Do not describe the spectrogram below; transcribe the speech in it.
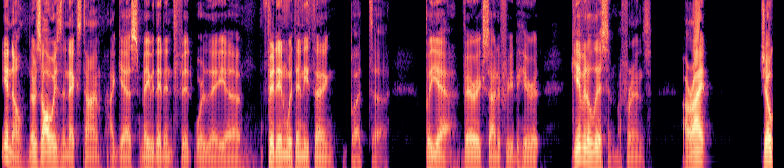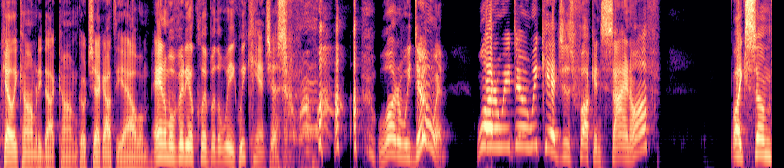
you know, there's always the next time, I guess. Maybe they didn't fit where they uh, fit in with anything. But uh, but yeah, very excited for you to hear it. Give it a listen, my friends. All right. JoeKellyComedy.com. Go check out the album. Animal video clip of the week. We can't just. what are we doing? What are we doing? We can't just fucking sign off like some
